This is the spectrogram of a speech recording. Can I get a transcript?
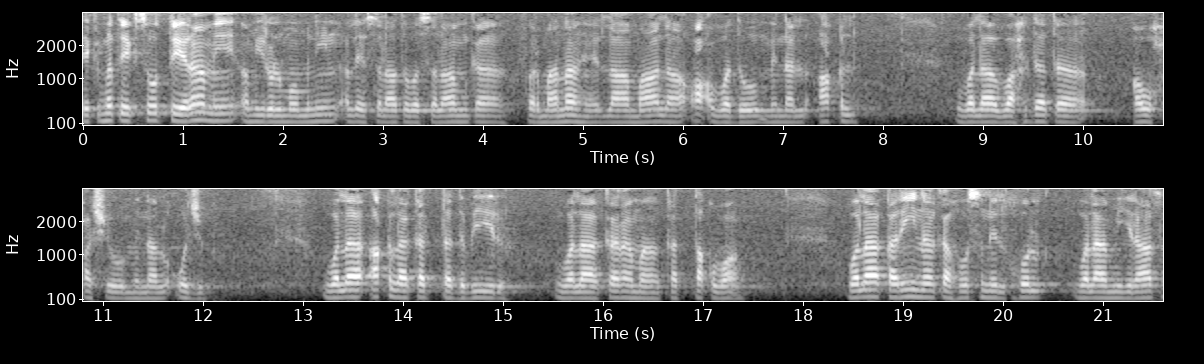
حکمت ایک سو تیرہ میں امیر المومنین علیہ السلاۃ وسلام کا فرمانا ہے، لا مالا اود من العقل ولا وحدت اوحش من العجب ولا عقل کا تدبیر ولا کرم کا تقوا ولا قرین کا حسن الخلق، ولا میراث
